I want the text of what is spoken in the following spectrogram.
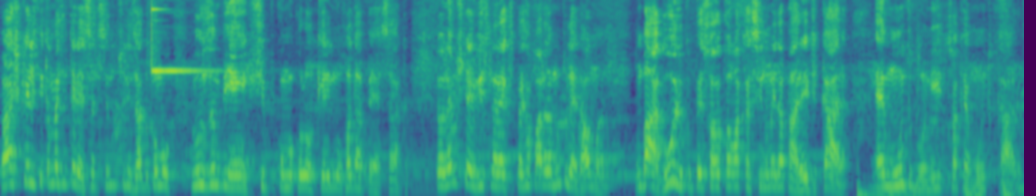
Eu acho que ele fica mais interessante sendo utilizado como luz ambiente, tipo como eu coloquei ele no rodapé, saca? Eu lembro de ter visto na AliExpress uma parada muito legal, mano. Um bagulho que o pessoal coloca assim no meio da parede, cara, é muito bonito, só que é muito caro.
